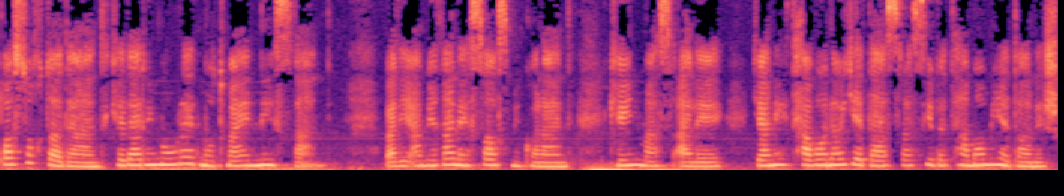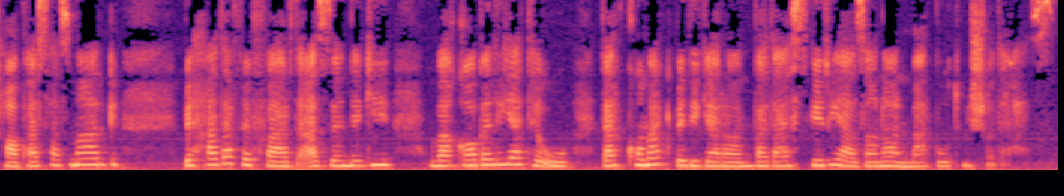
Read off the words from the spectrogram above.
پاسخ دادند که در این مورد مطمئن نیستند ولی عمیقا احساس می کنند که این مسئله یعنی توانایی دسترسی به تمامی دانشها پس از مرگ به هدف فرد از زندگی و قابلیت او در کمک به دیگران و دستگیری از آنان مربوط می شده است.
